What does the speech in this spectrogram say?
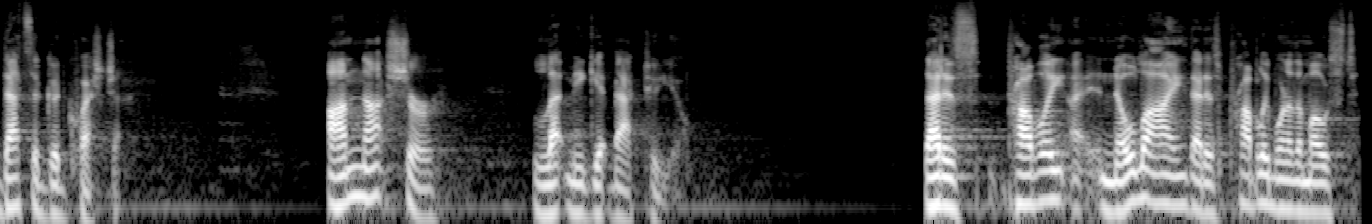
That's a good question. I'm not sure. Let me get back to you. That is probably, uh, no lie, that is probably one of the most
